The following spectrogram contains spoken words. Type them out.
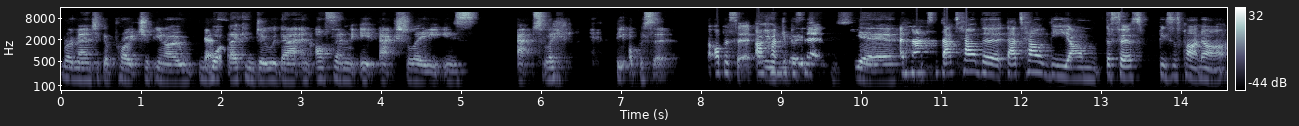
romantic approach of you know yes. what they can do with that, and often it actually is absolutely the opposite opposite a hundred percent yeah and that's that's how the that's how the um the first business partner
